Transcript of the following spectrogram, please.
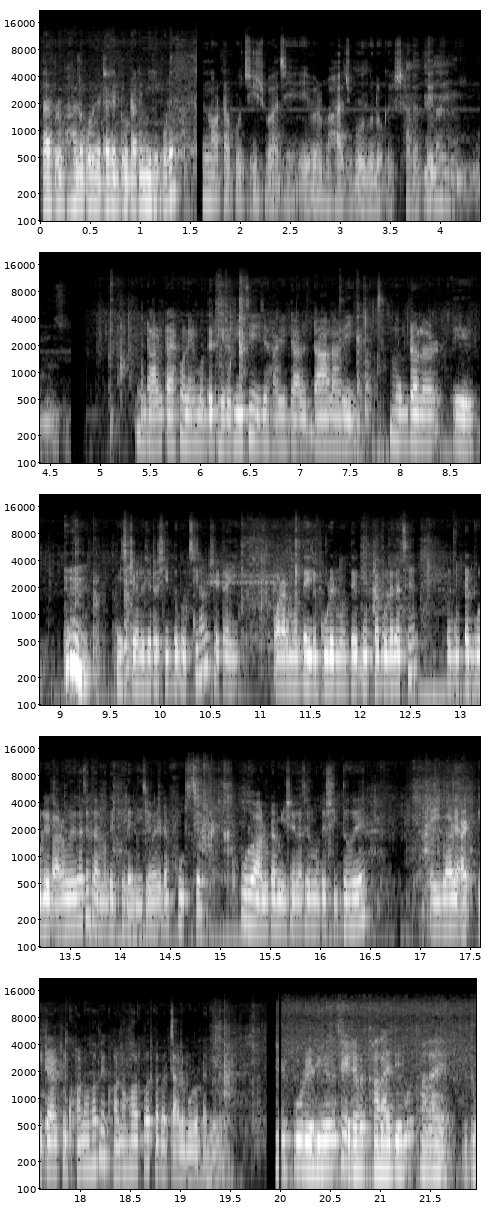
তারপর ভালো করে এটাকে ডোটাকে মিহি করে। নটা পঁচিশ বাজে এবার ভাজবো ওগুলোকে সাদা তেলে। ডালটা এখন এর মধ্যে ঢেলে দিয়েছি এই যে হাঁড়ি ডাল ডাল আর এই মুগ ডাল আর এ মিষ্টি আলু যেটা সিদ্ধ করছিলাম সেটাই করার মধ্যে এই যে গুড়ের মধ্যে গুড়টা গলে গেছে গুড়টা গলে গাঢ় হয়ে গেছে তার মধ্যে ঢেলে দিয়েছি এবার এটা ফুটছে। পুরো আলুটা মিশে গেছে মধ্যে সিদ্ধ হয়ে এইবার এটা একটু ঘন হবে ঘন হওয়ার পর তারপর চাল গুঁড়োটা দেবো। পুরো রেডি হয়ে গেছে এটা এবার থালায় দেবো থালায় একটু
